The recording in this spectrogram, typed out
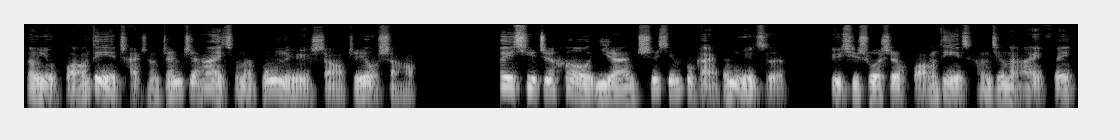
能与皇帝产生真挚爱情的宫女少之又少。被弃之后依然痴心不改的女子，与其说是皇帝曾经的爱妃，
